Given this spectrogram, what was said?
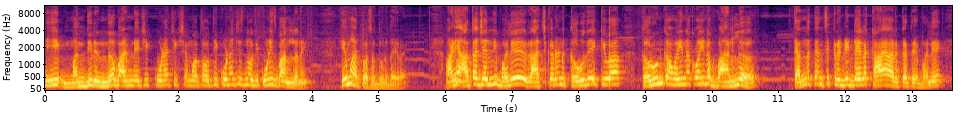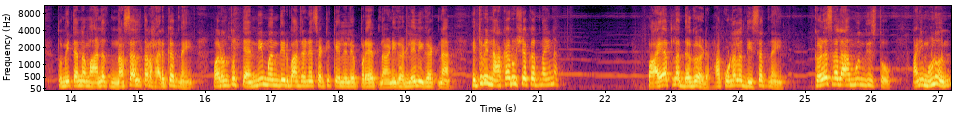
ही मंदिर न बांधण्याची कोणाची क्षमता होती कोणाचीच नव्हती कोणीच बांधलं नाही. हे महत्त्वाचं दुर्दैव आहे. आणि आता ज्यांनी भले राजकारण करू दे किंवा करून का होईना का होईना बांधलं त्यांना त्यांचं क्रेडिट द्यायला काय हरकत आहे? भले तुम्ही त्यांना मानत नसाल तर हरकत नाही परंतु त्यांनी मंदिर बांधण्यासाठी केलेले प्रयत्न आणि घडलेली घटना हे तुम्ही नाकारू शकत नाही ना? पायातला दगड हा कोणाला दिसत नाही. कळस हा लांबून दिसतो. आणि म्हणून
